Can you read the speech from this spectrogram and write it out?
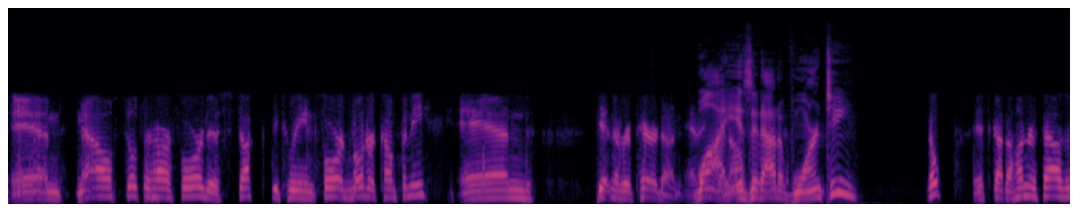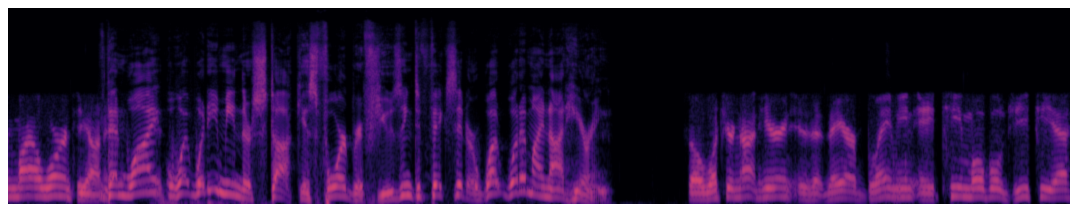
And now Sill-TerHar Ford is stuck between Ford Motor Company and getting a repair done. And Why? Is it out of warranty? Nope. It's got a hundred thousand mile warranty on it. Then why? What, what do you mean they're stuck? Is Ford refusing to fix it, or what? What am I not hearing? So what you're not hearing is that they are blaming a T-Mobile GPS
